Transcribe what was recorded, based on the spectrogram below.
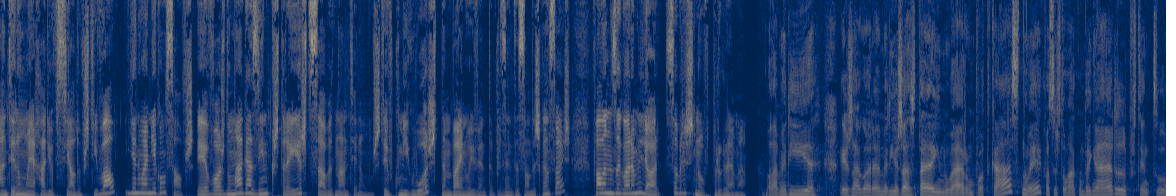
A Antena 1 é a rádio oficial do festival e a Noémia Gonçalves é a voz do magazine que estreia este sábado na Antena 1. Esteve comigo hoje, também no evento de apresentação das canções. Fala-nos agora melhor sobre este novo programa. Olá Maria, eu já agora a Maria já tem no ar um podcast, não é? Que vocês estão a acompanhar, portanto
